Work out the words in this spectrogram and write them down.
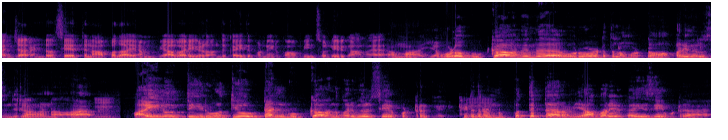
கஞ்சா ரெண்டும் சேர்த்து நாற்பதாயிரம் வியாபாரிகளை வந்து கைது பண்ணியிருக்கோம் அப்படின்னு சொல்லியிருக்காங்க. ஆமா எவ்வளவு குட்கா வந்து இந்த ஒரு வருடத்துல மட்டும் பறிமுதல் செஞ்சிருக்காங்கன்னா. ஐநூத்தி இருபத்தி ஒரு டன் குட்கா வந்து பறிமுதல் செய்யப்பட்டிருக்கு. கிட்டத்தட்ட ம். முப்பத்தெட்டாயிரம் வியாபாரிகள் கைது செய்யப்பட்டிருக்காங்க.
